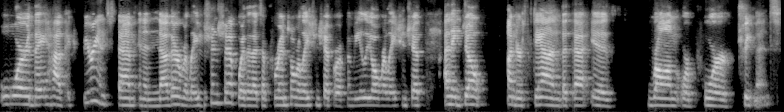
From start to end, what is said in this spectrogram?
or they have experienced them in another relationship, whether that's a parental relationship or a familial relationship, and they don't understand that that is wrong or poor treatment.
